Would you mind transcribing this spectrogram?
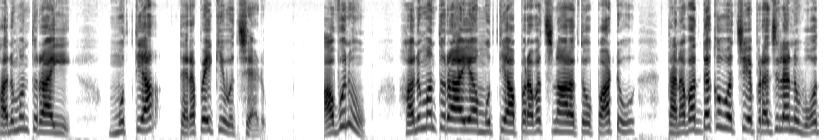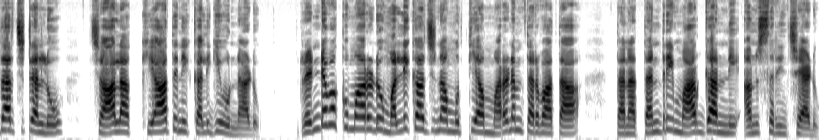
హనుమంతురాయి ముత్యా తెరపైకి వచ్చాడు. అవును, హనుమంతురాయ ముత్యా ప్రవచనాలతో పాటు తన వద్దకు వచ్చే ప్రజలను ఓదార్చటంలో చాలా ఖ్యాతిని కలిగి ఉన్నాడు. రెండవ కుమారుడు మల్లికార్జున ముత్యా మరణం తర్వాత తన తండ్రి మార్గాన్ని అనుసరించాడు.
